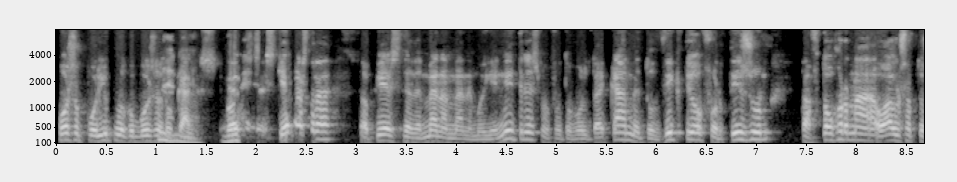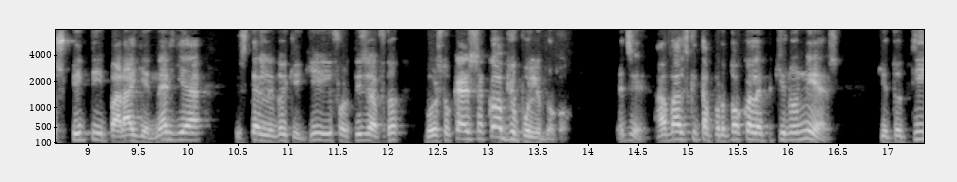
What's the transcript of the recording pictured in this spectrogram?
πόσο πολύπλοκο μπορείς να Ναι, το ναι, κάνεις. μπορείς. Έχεις σκέπαστρα, τα οποία είναι συνδεδεμένα με ανεμογεννήτρες, με φωτοβολταϊκά, με το δίκτυο, φορτίζουν. Ταυτόχρονα ο άλλος από το σπίτι παράγει ενέργεια, τη στέλνει εδώ και εκεί ή φορτίζει αυτό. Μπορείς να το κάνεις ακόμα πιο πολύπλοκο. Έτσι. Αν βάλεις και τα πρωτόκολλα επικοινωνίας και το τι,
